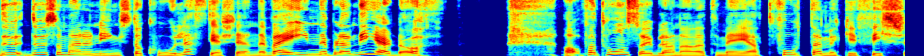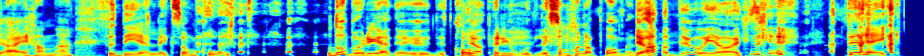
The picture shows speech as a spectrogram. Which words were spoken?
du, du som är den yngsta och coolaste jag känner, vad är inne bland er då? Ja, för att hon sa ju bland annat till mig att fota mycket fish eye, Hanna, för det är liksom coolt. Och då började jag ju ett kort Ja. period liksom hålla på med det Ja, du och jag. direkt.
